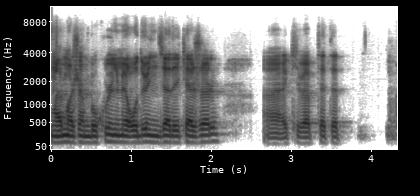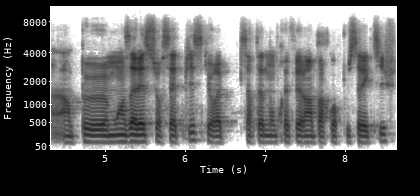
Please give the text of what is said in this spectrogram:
moi, j'aime beaucoup le numéro 2, India des euh, qui va peut-être être un peu moins à l'aise sur cette piste, qui aurait certainement préféré un parcours plus sélectif.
